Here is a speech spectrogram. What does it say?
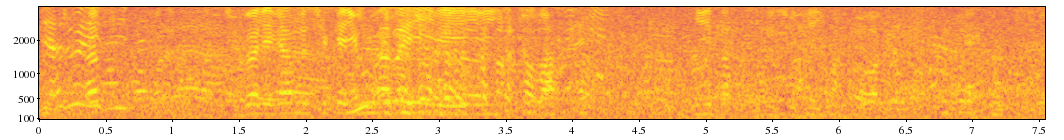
Bien joué Hop. Tu veux aller vers Monsieur Caillou Ah bah il, est- il s'en va. Il est parti Monsieur Caillou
